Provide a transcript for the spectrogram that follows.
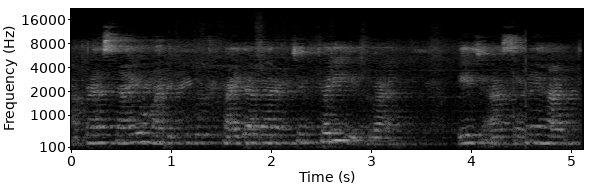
આપણા સ્નાયુઓ માટે ખૂબ જ ફાયદાકારક છે, ફરી એકવાર. એ જ આસનને હાથ.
